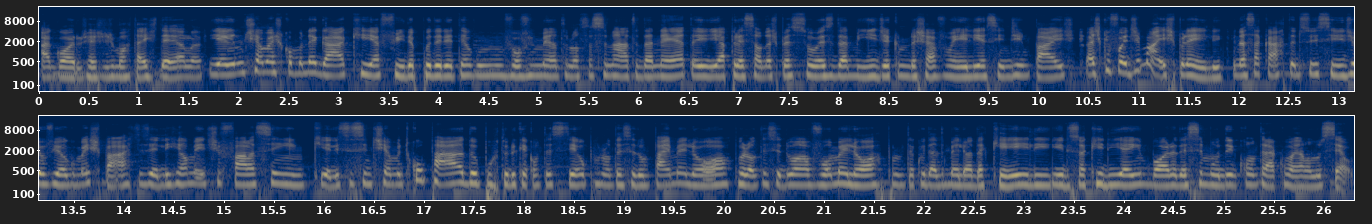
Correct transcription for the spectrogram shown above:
agora os restos mortais dela. E aí não tinha mais como negar que a filha poderia ter algum envolvimento no assassinato da neta e a pressão das pessoas e da mídia que não deixavam ele assim de em paz. Eu acho que foi demais para ele. E nessa carta de suicídio eu vi algumas partes, ele realmente fala assim que ele se sentia muito culpado por tudo que aconteceu, por não ter sido um pai melhor, por não ter sido um avô melhor melhor, por não ter cuidado melhor da Kaylee. E ele só queria ir embora desse mundo e encontrar com ela no céu.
